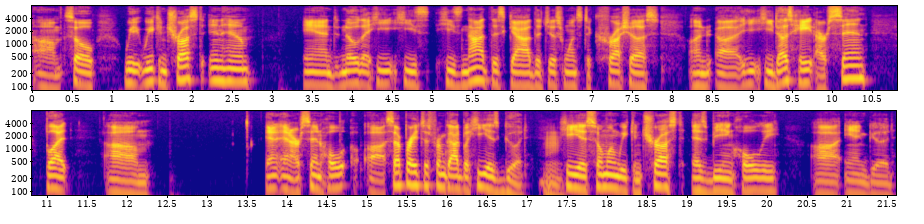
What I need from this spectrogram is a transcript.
Um, so we we can trust in Him and know that He He's He's not this God that just wants to crush us uh, he, he does hate our sin, but um, and, and our sin hold, uh, separates us from God, but He is good. He is someone we can trust as being holy uh, and good,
